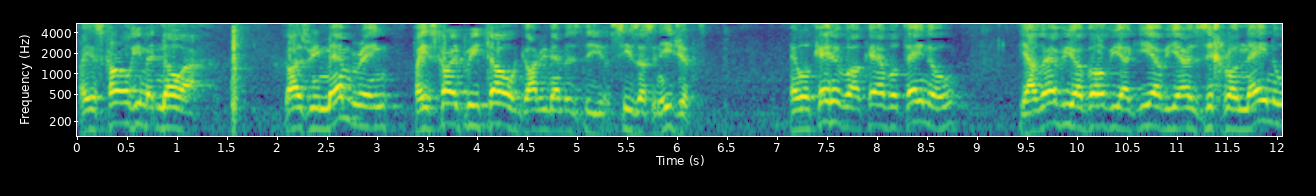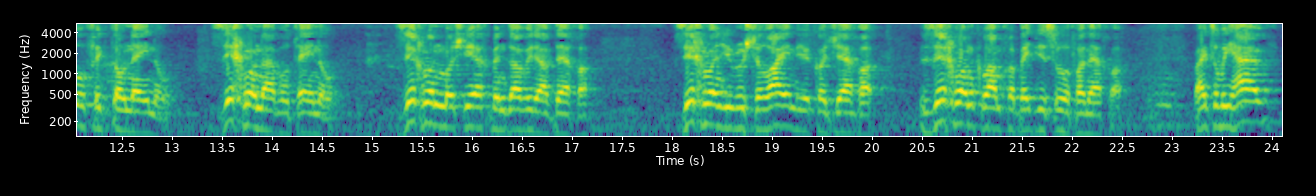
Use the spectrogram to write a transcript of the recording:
Vayiskar Elohim et Noach. God is remembering. Vayiskar Brito. God remembers the sees us in Egypt. And Elokeinu v'alkei avotenu. Yalev yavo v'yagia v'yer zichronenu u'fiktonenu. Zichron avotenu. Zichron Moshiach ben David avdecha. Zichron Yerushalayim yirkojecha. Zichron klamcha beit Yisrael fanecha. Right, so we have,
